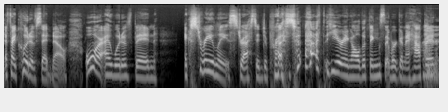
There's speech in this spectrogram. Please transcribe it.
if I could have said no, or I would have been extremely stressed and depressed at hearing all the things that were going to happen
